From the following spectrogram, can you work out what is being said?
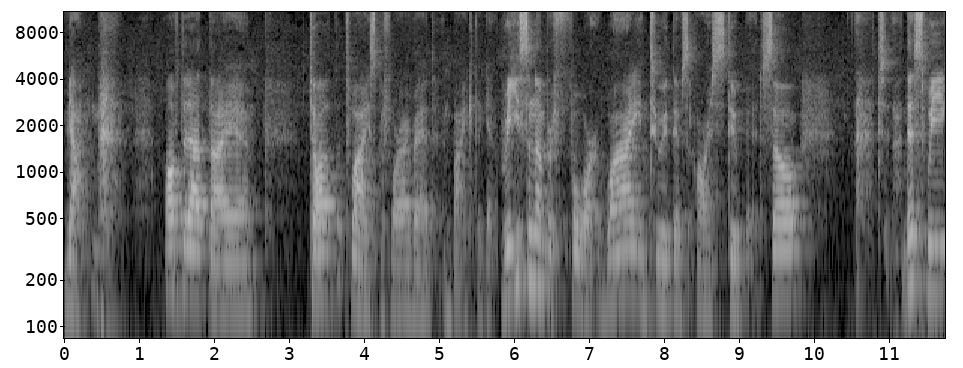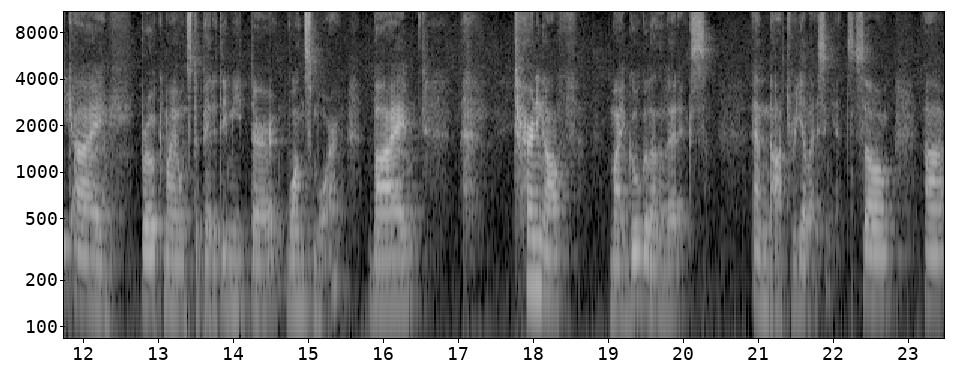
yeah, after that I uh, thought twice before I read and biked again. Reason number four, why intuitives are stupid. So this week I broke my own stupidity meter once more by turning off my Google Analytics and not realizing it. So uh,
